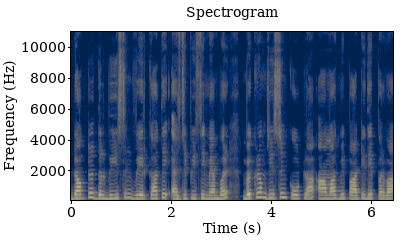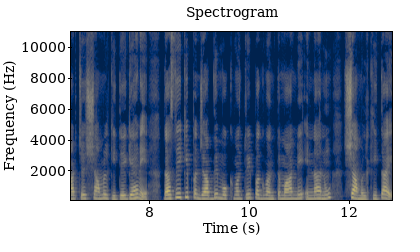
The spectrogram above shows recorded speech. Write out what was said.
ਡਾਕਟਰ ਦਲਬੀਰ ਸਿੰਘ ਵੇਰਕਾ ਤੇ SGPC member Vikramjit Singh Kotla Aam Aadmi Party ਦੇ ਪਰਿਵਾਰ 'ਚ ਸ਼ਾਮਲ ਕੀਤੇ ਗਏ ਨੇ। ਦੱਸਦੀ ਕਿ ਪੰਜਾਬ ਦੇ ਮੁੱਖ ਮੰਤਰੀ ਭਗਵੰਤ ਮਾਨ ਨੇ ਇਹਨਾਂ ਨੂੰ ਸ਼ਾਮਲ ਕੀਤਾ ਹੈ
